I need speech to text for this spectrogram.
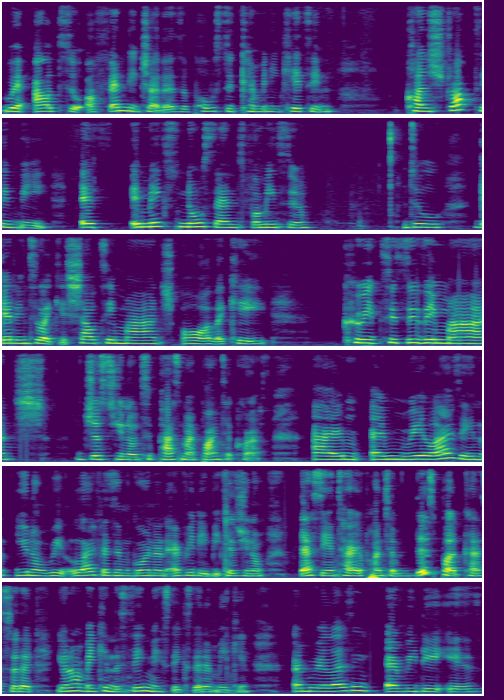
we're out to offend each other as opposed to communicating constructively. It's it makes no sense for me to do get into like a shouting match or like a criticism match just you know to pass my point across I'm I'm realizing, you know, life isn't going on every day because you know that's the entire point of this podcast, so that you're not making the same mistakes that I'm making. I'm realizing every day is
